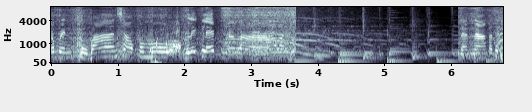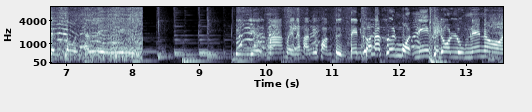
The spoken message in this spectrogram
ก็เป็นหมู่บ้านชาวประมงเล็กๆน่ารักด้านหน้าก็จะเป็นโซนทะเลเยอะมากเลยนะคะ มีความตื่นเต้นเพราะถ้าขึ้นหมดนี่คือโดนลุมแน่นอน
